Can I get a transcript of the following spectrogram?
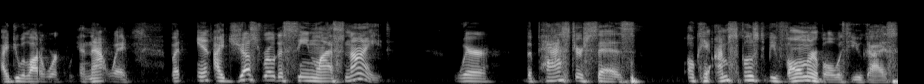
I do a lot of work in that way. But in, I just wrote a scene last night where the pastor says, "Okay, I'm supposed to be vulnerable with you guys,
